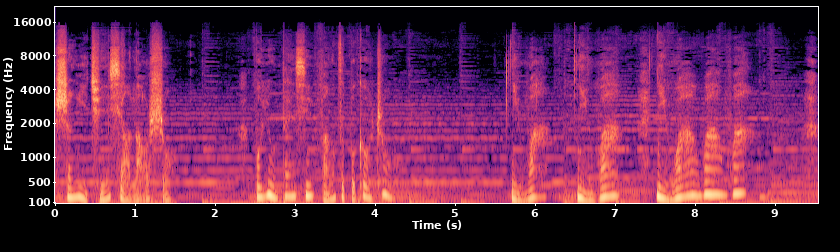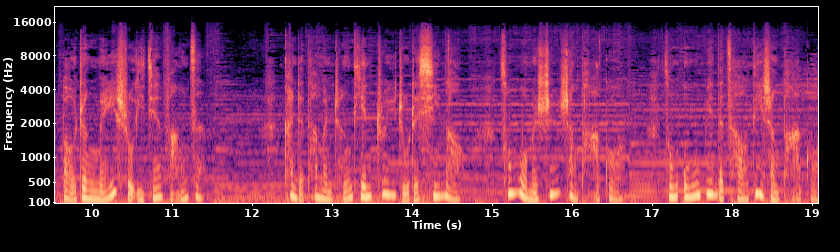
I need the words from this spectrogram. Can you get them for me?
生一群小老鼠。不用担心房子不够住，你挖，你挖，你挖挖挖，保证每数一间房子。看着他们成天追逐着嬉闹，从我们身上爬过，从无边的草地上爬过。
